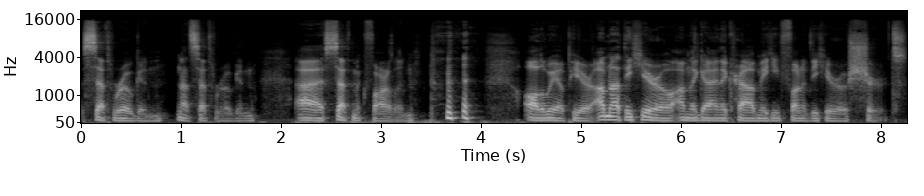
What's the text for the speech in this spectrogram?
Seth Rogen, not Seth Rogen, uh, Seth MacFarlane, all the way up here. I'm not the hero. I'm the guy in the crowd making fun of the hero shirt,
